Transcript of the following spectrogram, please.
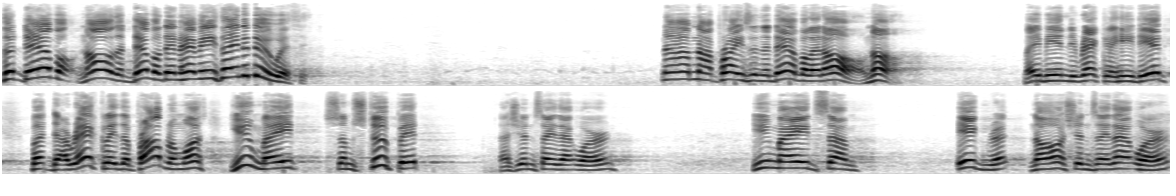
the devil. No, the devil didn't have anything to do with it. Now, I'm not praising the devil at all, no. Maybe indirectly he did, but directly the problem was you made some stupid, I shouldn't say that word. You made some ignorant, no, I shouldn't say that word.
